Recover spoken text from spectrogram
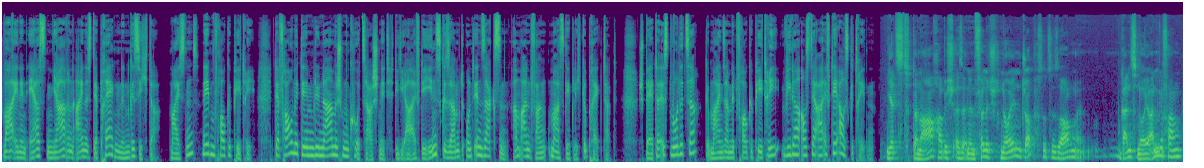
war in den ersten Jahren eines der prägenden Gesichter. Meistens neben Frauke Petri, der Frau mit dem dynamischen Kurzhaarschnitt, die die AfD insgesamt und in Sachsen am Anfang maßgeblich geprägt hat. Später ist Wurlitzer, gemeinsam mit Frauke Petri, wieder aus der AfD ausgetreten. Jetzt danach habe ich also einen völlig neuen Job sozusagen, ganz neu angefangen.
